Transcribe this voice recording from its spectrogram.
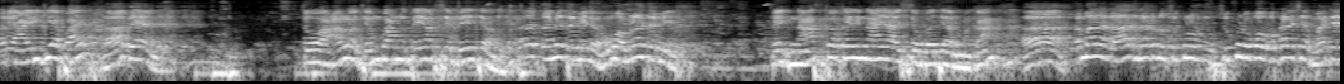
અરે આવી ગયા ભાઈ? હા બેન. તો હાલો જમવાનું તૈયાર છે બે જાઓ. અરે તમે જમી લો હું હમણાં જમી કંઈક નાસ્તો કરીને આવ્યા છો બજારમાં કાં? હા તમારા રાજનગરનું સુકડું સુકડું બહુ વખાય છે. માટે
